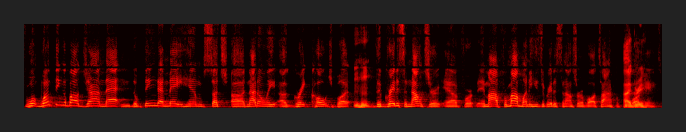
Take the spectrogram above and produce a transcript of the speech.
one thing about John Madden, the thing that made him such uh, not only a great coach, but mm-hmm. the greatest announcer uh, for in my for my money, he's the greatest announcer of all time for football I agree. games.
